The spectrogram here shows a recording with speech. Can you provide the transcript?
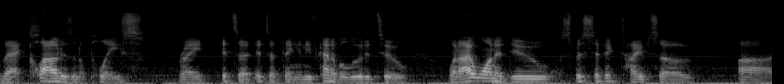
that cloud isn't a place, right? It's a it's a thing. And you've kind of alluded to when I want to do specific types of uh,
